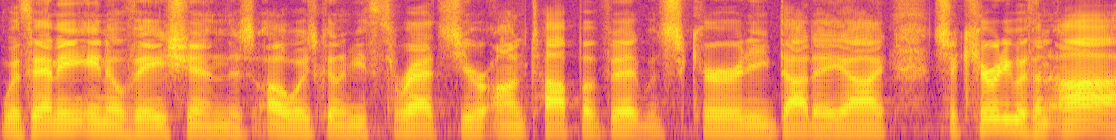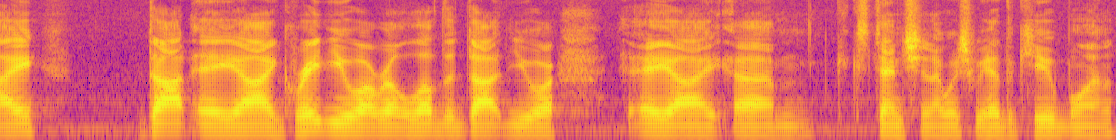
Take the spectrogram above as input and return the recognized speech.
With any innovation, there's always going to be threats. You're on top of it with securiti.ai. Securiti with an I, .ai, great URL, love the .ur AI. Um, extension. I wish we had the Cube one.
